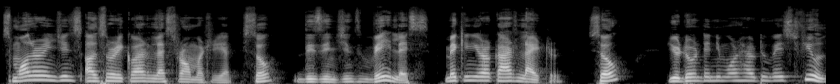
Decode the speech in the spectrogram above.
Smaller engines also require less raw material, so these engines weigh less, making your car lighter. So you don't anymore have to waste fuel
